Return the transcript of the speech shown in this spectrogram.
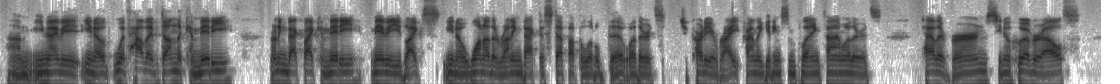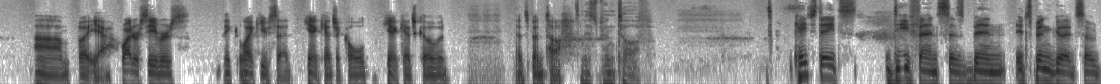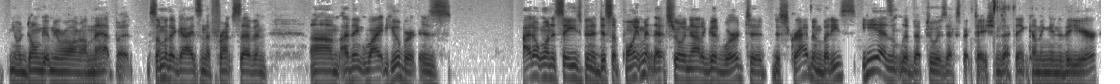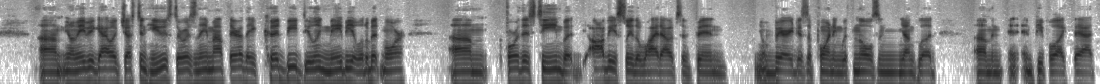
Um, you maybe, you know, with how they've done the committee, running back by committee, maybe you'd like, you know, one other running back to step up a little bit, whether it's Jacardia Wright finally getting some playing time, whether it's Tyler Burns, you know, whoever else. Um, but yeah, wide receivers, like, like you've said, can't catch a cold, can't catch COVID. It's been tough. It's been tough. K State's defense has been it's been good. So you know, don't get me wrong on that. But some of the guys in the front seven, um, I think Wyatt Hubert is. I don't want to say he's been a disappointment. That's really not a good word to describe him, but he's he hasn't lived up to his expectations. I think coming into the year, um, you know, maybe a guy like Justin Hughes throw his name out there. They could be doing maybe a little bit more um, for this team, but obviously the wideouts have been you know very disappointing with Knowles and Youngblood um, and, and, and people like that.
